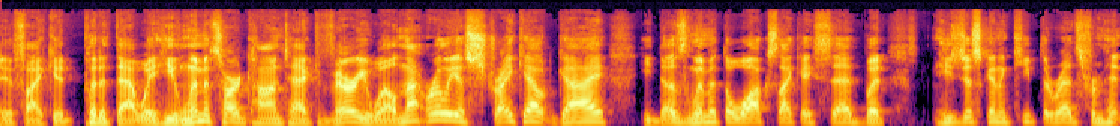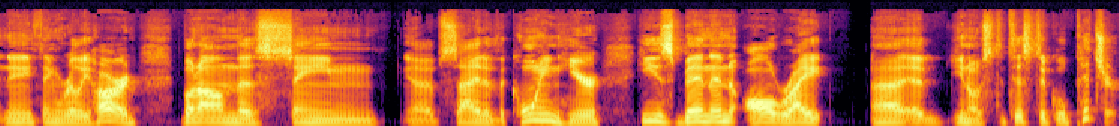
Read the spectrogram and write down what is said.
if I could put it that way. He limits hard contact very well. Not really a strikeout guy. He does limit the walks, like I said, but he's just going to keep the Reds from hitting anything really hard. But on the same uh, side of the coin here, he's been an all right. Uh, you know, statistical pitcher,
